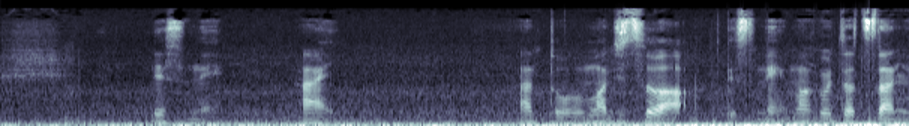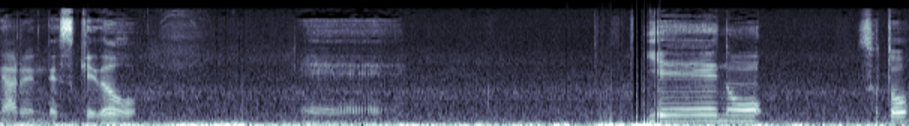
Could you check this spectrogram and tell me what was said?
ですね。はい。あとまあ実はですねまあこれ雑談になるんですけどえー、家の外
